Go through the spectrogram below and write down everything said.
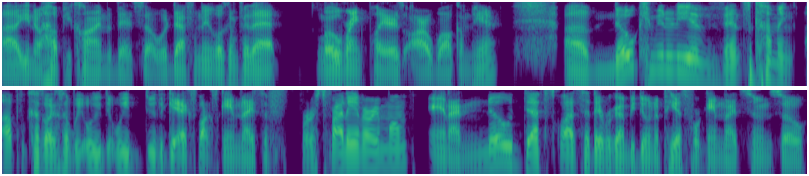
uh, you know help you climb a bit. So we're definitely looking for that. Low rank players are welcome here. Uh, no community events coming up because, like I said, we, we we do the Xbox game nights the first Friday of every month, and I know Death Squad said they were going to be doing a PS4 game night soon. So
